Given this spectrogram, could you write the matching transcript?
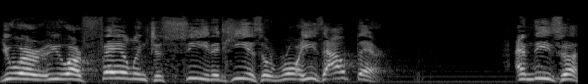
You are, you are failing to see that he is a, he's out there. And these uh,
